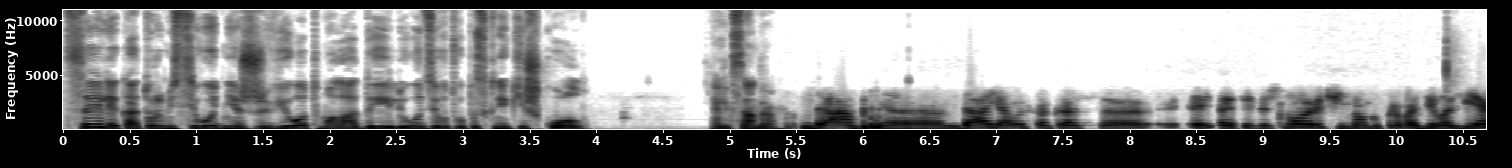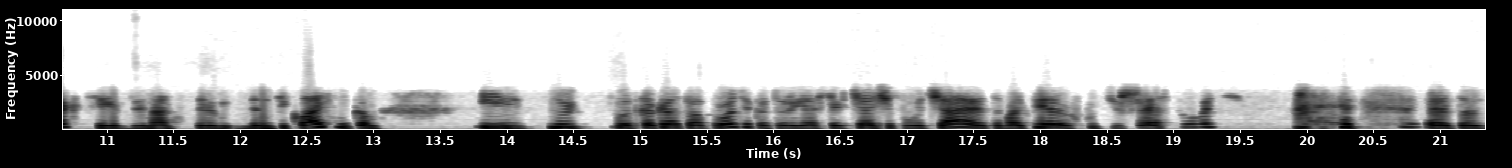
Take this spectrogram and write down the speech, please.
цели, которыми сегодня живет молодые люди, вот выпускники школ? Александра. Да, э, да, я вот как раз э, э этой весной очень много проводила лекций 12 12-классникам. И, ну, вот как раз вопросы, которые я всех чаще получаю, это, во-первых, путешествовать. это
